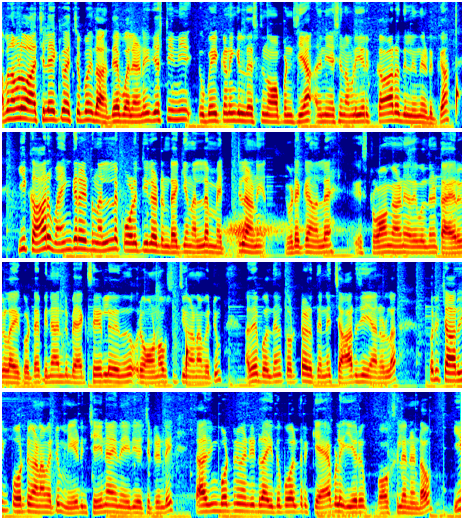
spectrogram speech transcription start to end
അപ്പോൾ നമ്മൾ വാച്ചിലേക്ക് വെച്ചപ്പോൾ ഇതാ അതേപോലെയാണ് ജസ്റ്റ് ഇനി ഉപയോഗിക്കണമെങ്കിൽ ജസ്റ്റ് ഒന്ന് ഓപ്പൺ ചെയ്യുക. അതിനുശേഷം നമ്മൾ ഈ ഒരു കാർ ഇതിൽ നിന്ന് എടുക്കുക. ഈ കാർ ഭയങ്കരമായിട്ട് നല്ല ക്വാളിറ്റിയിലായിട്ട് ഉണ്ടാക്കിയ നല്ല മെറ്റലാണ് ഇവിടെയൊക്കെ നല്ല സ്ട്രോങ് ആണ്. അതേപോലെ തന്നെ ടയറുകളായിക്കോട്ടെ പിന്നെ അതിന്റെ ബാക്ക് സൈഡിൽ വരുന്നത് ഒരു ഓൺ ഓഫ് സ്വിച്ച് കാണാൻ പറ്റും. അതേപോലെ തന്നെ തൊട്ടടുത്ത് തന്നെ ചാർജ് ചെയ്യാനുള്ള ഒരു ചാർജിങ് പോർട്ട് കാണാൻ പറ്റും. മെയ്ഡ് ഇൻ ചൈന എന്ന് എഴുതി വെച്ചിട്ടുണ്ട്. ചാർജിങ് പോർട്ടിന് വേണ്ടിയിട്ട് ഇതുപോലത്തെ ഒരു കേബിൾ ഈ ഒരു ബോക്സിൽ തന്നെ ഉണ്ടാവും. ഈ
